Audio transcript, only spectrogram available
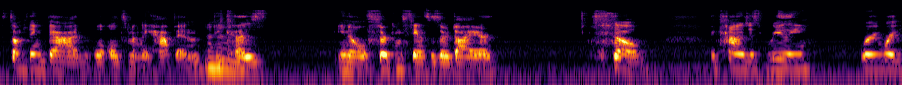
something bad will ultimately happen mm-hmm. because, you know, circumstances are dire. So we kind of just really, we're, we're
